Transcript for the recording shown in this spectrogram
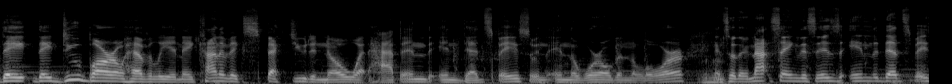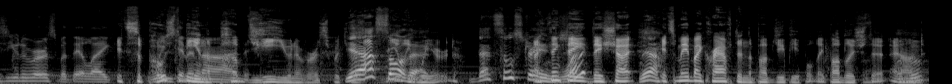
they they do borrow heavily, and they kind of expect you to know what happened in Dead Space, in in the world and the lore. Mm-hmm. And so they're not saying this is in the Dead Space universe, but they're like It's supposed to be in the. PUBG universe, which yeah, I is saw really that. weird. That's so strange. I think they What? they shot. Yeah. It's made by Krafton, the PUBG people. They published it, and, Mm-hmm.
